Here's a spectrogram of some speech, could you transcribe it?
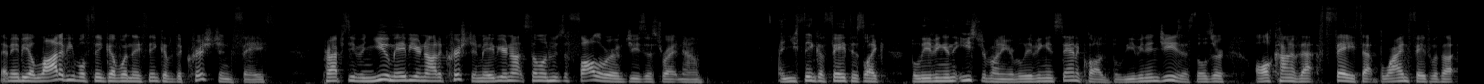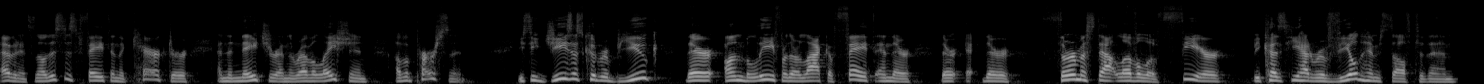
that maybe a lot of people think of when they think of the Christian faith. Perhaps even you, maybe you're not a Christian. Maybe you're not someone who's a follower of Jesus right now. And you think of faith as like believing in the Easter Bunny or believing in Santa Claus, believing in Jesus. Those are all kind of that faith, that blind faith without evidence. No, this is faith in the character and the nature and the revelation of a person. You see, Jesus could rebuke their unbelief or their lack of faith and their, their, their thermostat level of fear because he had revealed himself to them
